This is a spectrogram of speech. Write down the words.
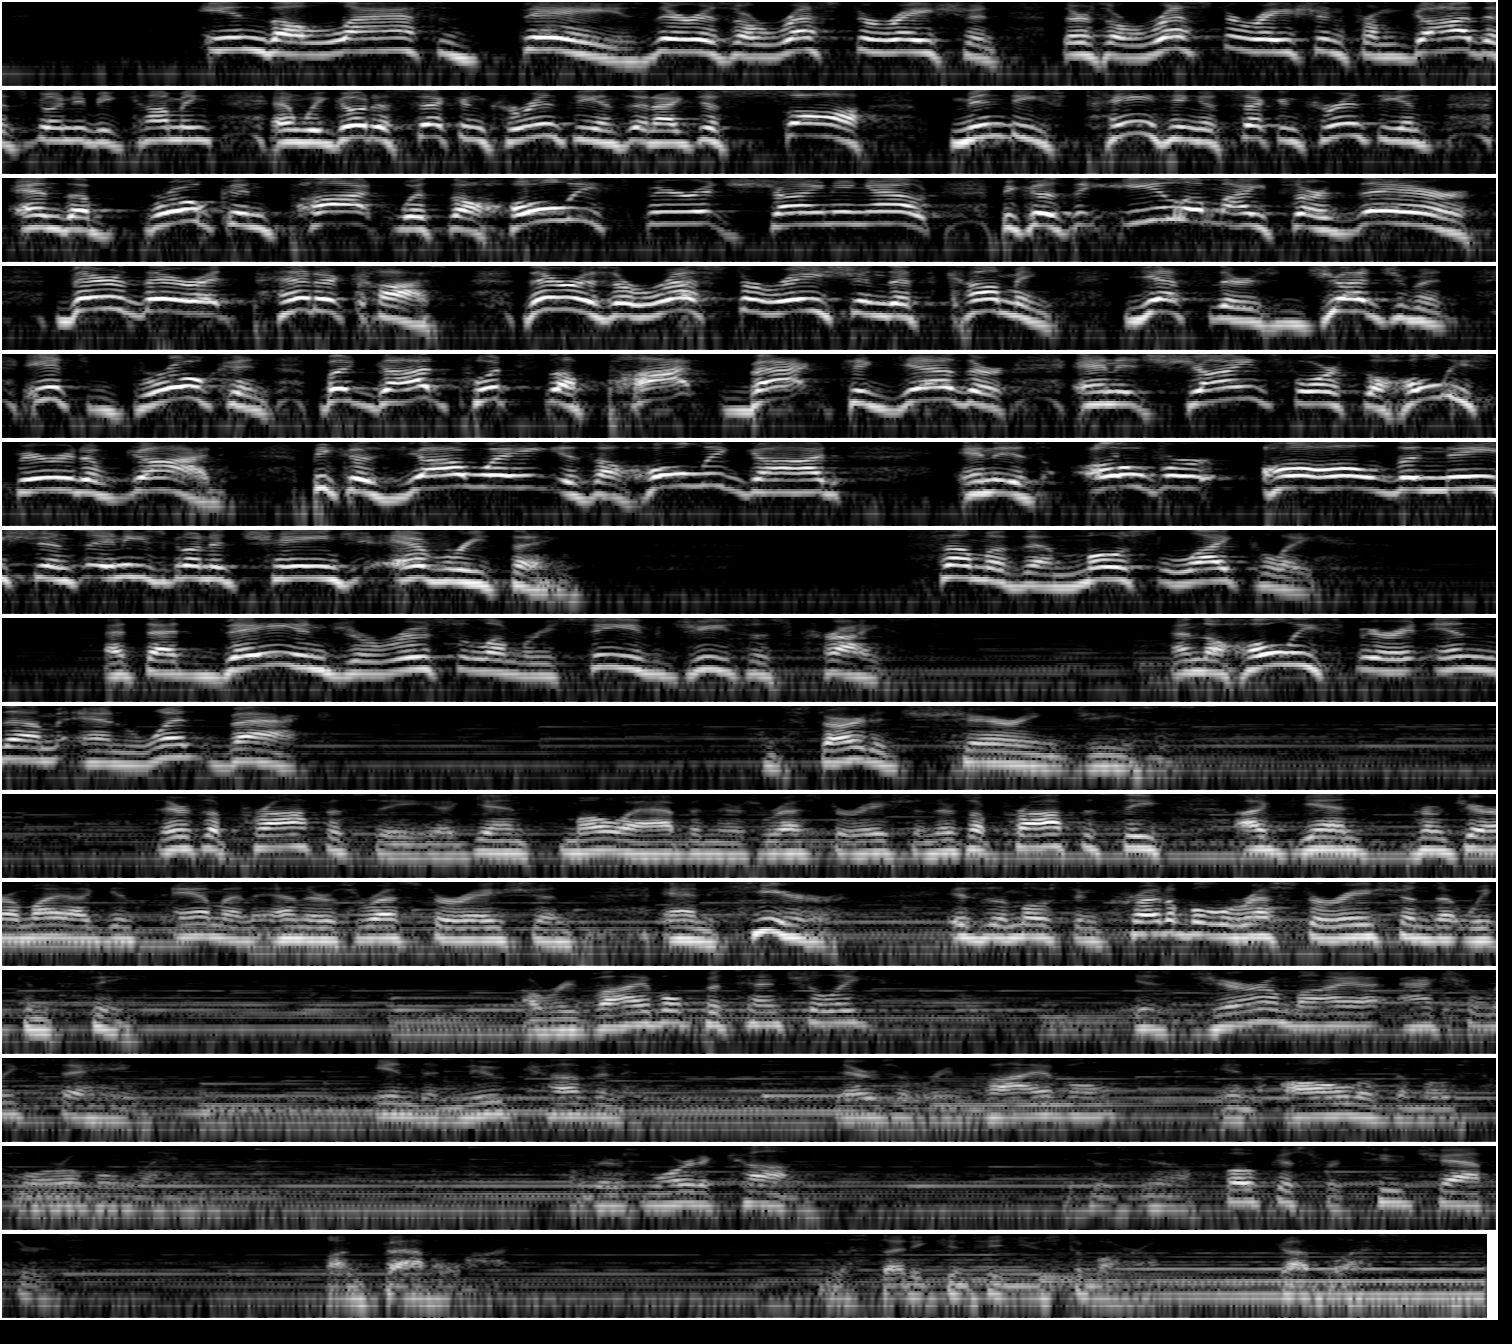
in the last days, there is a restoration. There's a restoration from God that's going to be coming. And we go to Second Corinthians and I just saw Mindy's painting of Second Corinthians and the broken pot with the Holy Spirit shining out because the Elamites are there. They're there at Pentecost. There is a restoration that's coming. Yes, there's judgment. It's broken, but God puts the pot back together and it shines forth the Holy Spirit of God because Yahweh is a holy holy God and is over all the nations and he's going to change everything. Some of them, most likely, at that day in Jerusalem, received Jesus Christ and the Holy Spirit in them and went back and started sharing Jesus. There's a prophecy against Moab and there's restoration. There's a prophecy against, from Jeremiah against Ammon and there's restoration. And here is the most incredible restoration that we can see. A revival potentially is Jeremiah actually saying in the new covenant, there's a revival in all of the most horrible lands. Well, there's more to come because we're going to focus for two chapters on Babylon. And the study continues tomorrow. God bless.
